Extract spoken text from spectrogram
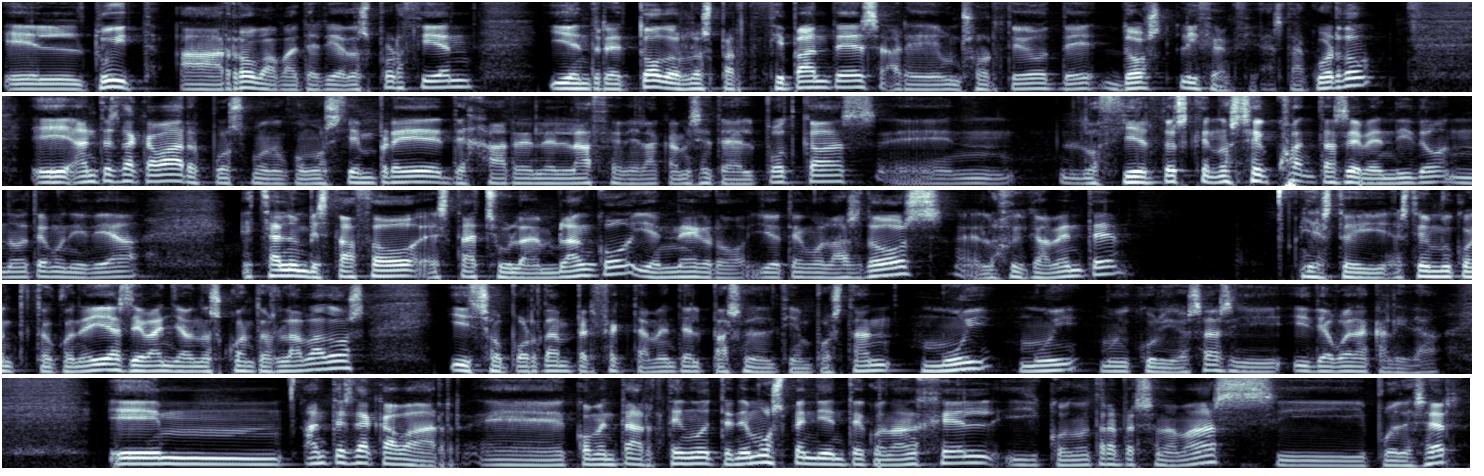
el tweet a arroba batería 2% y entre todos los participantes haré un sorteo de dos licencias, ¿de acuerdo? Eh, antes de acabar, pues bueno, como siempre, dejar el enlace de la camiseta del podcast. lo cierto es que no sé cuántas he vendido, no tengo ni idea. Echadle un vistazo, está chula en blanco y en negro. Yo tengo las dos, eh, lógicamente. Y estoy, estoy muy contento con ellas, llevan ya unos cuantos lavados y soportan perfectamente el paso del tiempo. Están muy, muy, muy curiosas y, de buena calidad. Em, antes de acabar, eh, comentar, tengo, tenemos pendiente con Ángel y con otra persona más, si puede ser,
